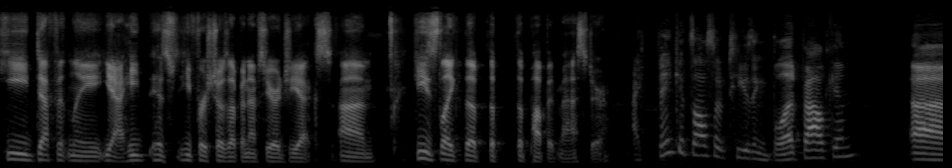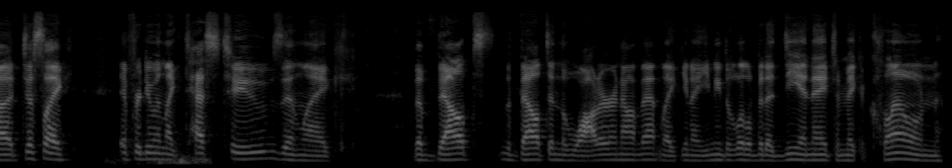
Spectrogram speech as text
he definitely yeah he his he first shows up in F Zero GX. Um, he's like the, the the puppet master. I think it's also teasing Blood Falcon. Uh, just like if we're doing like test tubes and like the belt, the belt in the water and all that. Like you know, you need a little bit of DNA to make a clone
